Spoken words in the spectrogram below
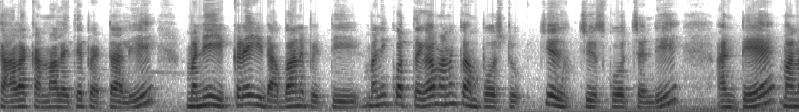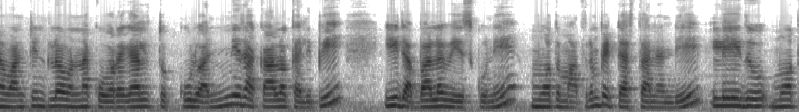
చాలా కన్నాలు అయితే పెట్టాలి. మనీ ఇక్కడే ఈ డబ్బాను పెట్టి మనీ కొత్తగా మనం కంపోస్ట్ చే చేసుకోవచ్చండి. అంటే మన వంటింట్లో ఉన్న కూరగాయల తొక్కులు అన్ని రకాలు కలిపి ఈ డబ్బాలో వేసుకుని మూత మాత్రం పెట్టేస్తానండి. లేదు మూత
